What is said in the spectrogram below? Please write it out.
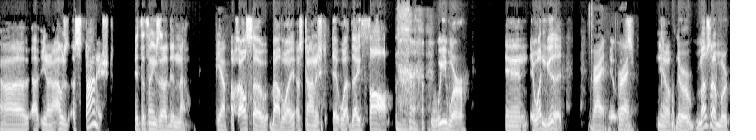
uh, you know, I was astonished at the things that I didn't know. Yeah. I was also, by the way, astonished at what they thought we were and it wasn't good. Right. It was, right. You know, there were most of them were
